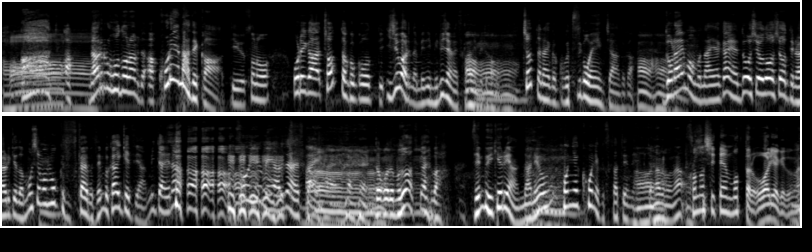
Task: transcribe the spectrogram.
ああ、なるほどな、みたいな。あ、これまでかっていう、その、俺がちょっとここって意地悪な目で見るじゃないですか、ちょっとなんかここ都合ええんちゃうんとか。うんうんドラえもんもなんやかんやどうしようどうしようってなるけど、もしもボックス使えば全部解決やん、みたいな、そういう面あるじゃないですか。はいはい。どこでもドア使えば全部いけるやん。何を翻訳翻訳使ってんねん、みああ、たいな。なるほどな。その視点持ったら終わりやけどな。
